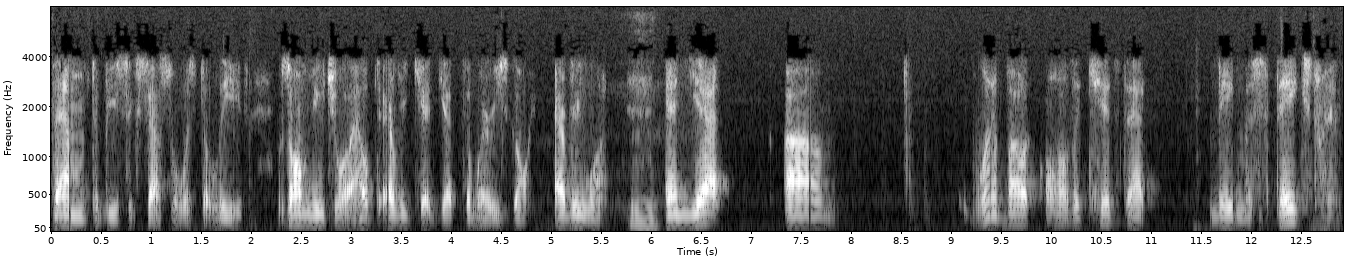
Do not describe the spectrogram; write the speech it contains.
them to be successful was to leave. It was all mutual. I helped every kid get to where he's going, everyone. Mm-hmm. And yet, um, what about all the kids that made mistakes transferring?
